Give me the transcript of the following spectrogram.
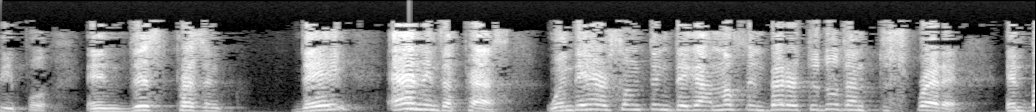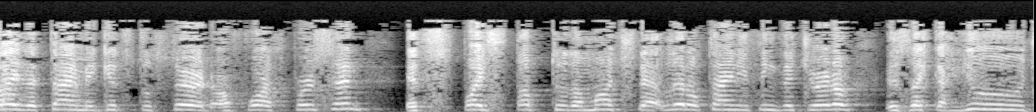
people in this present day and in the past. When they have something they got nothing better to do than to spread it. And by the time it gets to third or fourth person, it's spliced up to the much that little tiny thing that you of is like a huge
